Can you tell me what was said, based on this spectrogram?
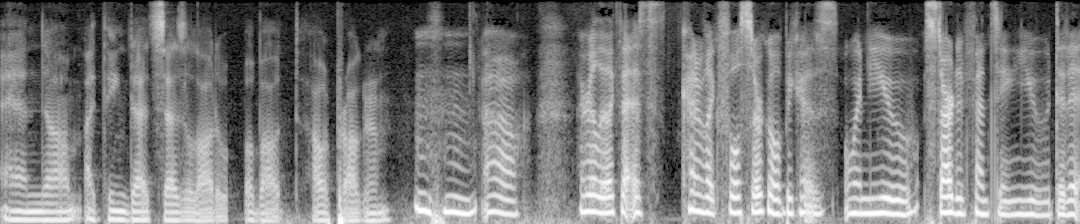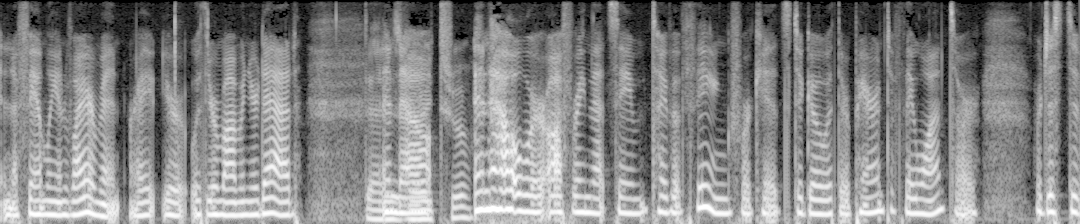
and um, I think that says a lot of, about our program. hmm Oh, I really like that. It's kind of like full circle because when you started fencing, you did it in a family environment, right? You're with your mom and your dad. That And is now- very true. And now we're offering that same type of thing for kids to go with their parent if they want or or just to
